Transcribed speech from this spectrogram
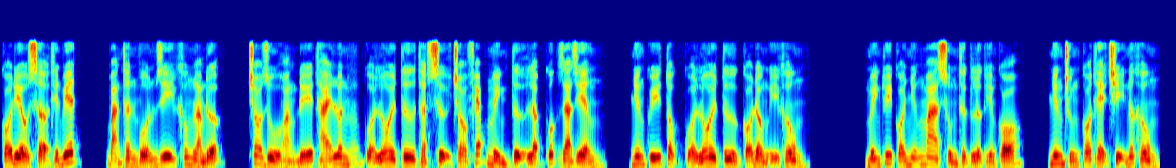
có điều sở thiên biết, bản thân vốn dĩ không làm được, cho dù hoàng đế Thái Luân của lôi tư thật sự cho phép mình tự lập quốc gia riêng, nhưng quý tộc của lôi tư có đồng ý không? Mình tuy có những ma sủng thực lực hiếm có, nhưng chúng có thể trị nước không.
